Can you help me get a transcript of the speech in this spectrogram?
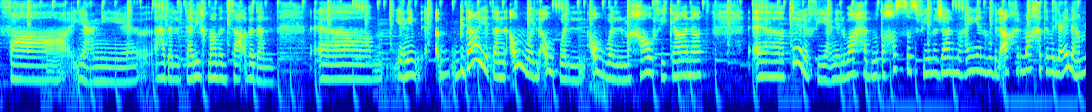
فيعني هذا التاريخ ما بنساه أبدا. يعني بداية أول أول أول مخاوفي كانت آه بتعرفي يعني الواحد متخصص في مجال معين هو بالآخر ما ختم العلم.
